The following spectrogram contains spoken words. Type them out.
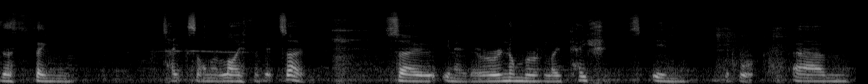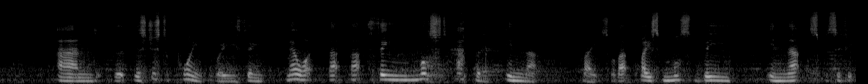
the thing takes on a life of its own. So, you know, there are a number of locations in the book. Um, and there's just a point where you think, you know what, that, that thing must happen in that place, or that place must be in that specific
